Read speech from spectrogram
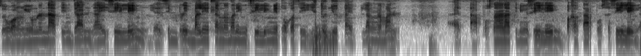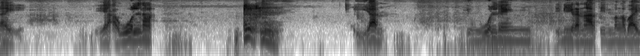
so, ang iunan natin dyan ay ceiling. Eh, siyempre, maliit lang naman yung ceiling nito kasi studio type lang naman. At tapos na natin yung ceiling. Baka tapos sa ceiling ay yeah, wall na. Ayan. Yung tinira natin mga bay.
